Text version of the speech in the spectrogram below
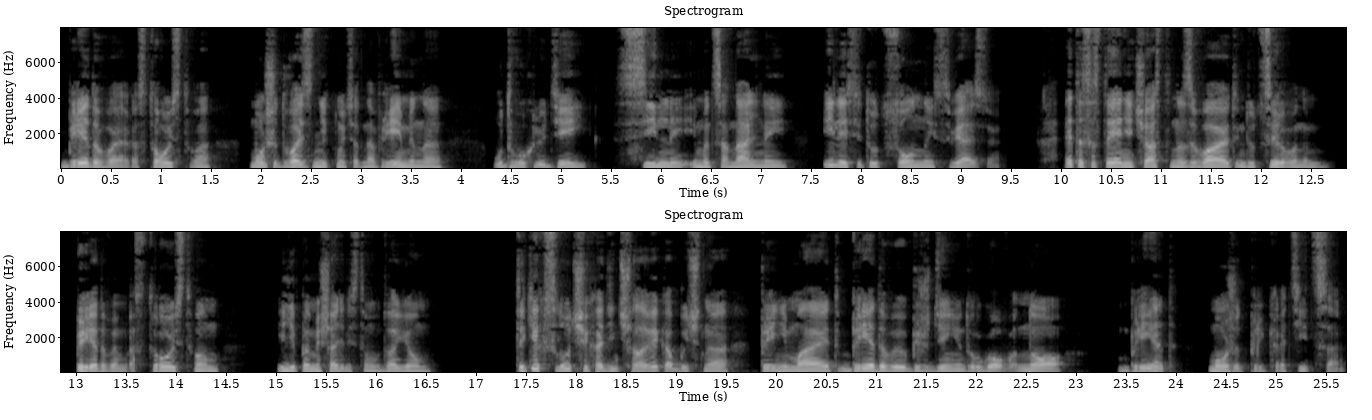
бредовое расстройство может возникнуть одновременно у двух людей с сильной эмоциональной или ситуационной связью. Это состояние часто называют индуцированным бредовым расстройством или помешательством вдвоем. В таких случаях один человек обычно принимает бредовые убеждения другого, но бред может прекратиться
